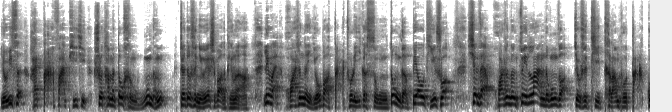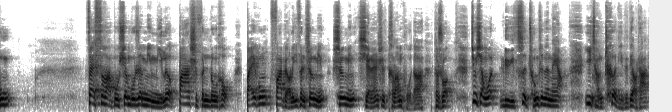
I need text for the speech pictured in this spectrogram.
有一次还大发脾气，说他们都很无能。”这都是《纽约时报》的评论啊。另外，《华盛顿邮报》打出了一个耸动的标题，说：“现在华盛顿最烂的工作就是替特朗普打工。”在司法部宣布任命米勒八十分钟后，白宫发表了一份声明，声明显然是特朗普的。他说：“就像我屡次重申的那样，一场彻底的调查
